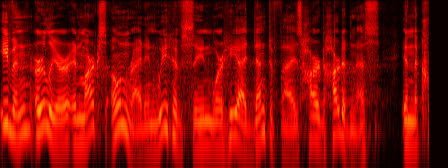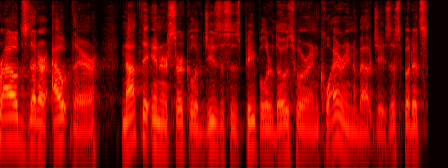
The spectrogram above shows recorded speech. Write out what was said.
Even earlier in Mark's own writing, we have seen where he identifies hard heartedness in the crowds that are out there, not the inner circle of Jesus' people or those who are inquiring about Jesus, but it's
